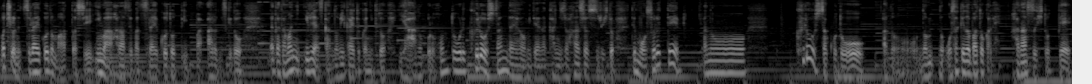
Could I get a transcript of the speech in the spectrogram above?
もちろんね辛いこともあったし、今話せば辛いことっていっぱいあるんですけど、なんかたまにいるじゃないですか、飲み会とかに行くと、いや、あの頃本当俺苦労したんだよ、みたいな感じの話をする人。でもそれって、あのー、苦労したことを、あのー、お酒の場とかで話す人って、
